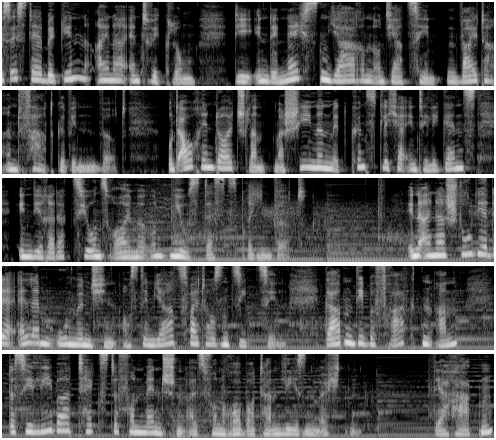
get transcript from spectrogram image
Es ist der Beginn einer Entwicklung, die in den nächsten Jahren und Jahrzehnten weiter an Fahrt gewinnen wird und auch in Deutschland Maschinen mit künstlicher Intelligenz in die Redaktionsräume und Newsdesks bringen wird. In einer Studie der LMU München aus dem Jahr 2017 gaben die Befragten an, dass sie lieber Texte von Menschen als von Robotern lesen möchten. Der Haken?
